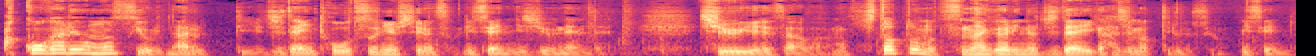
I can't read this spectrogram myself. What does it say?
憧れを持つようになるっていう時代に突入してるんですよ。2020年代。シューゲーザーは。もう人とのつながりの時代が始まってるんですよ。2020。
